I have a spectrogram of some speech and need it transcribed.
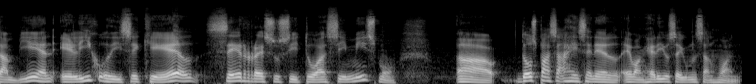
también el Hijo dice que Él se resucitó a sí mismo. Ah, dos pasajes en el Evangelio según San Juan.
